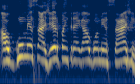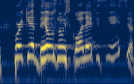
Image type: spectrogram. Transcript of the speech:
algum mensageiro para entregar alguma mensagem, porque Deus não escolhe a eficiência.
